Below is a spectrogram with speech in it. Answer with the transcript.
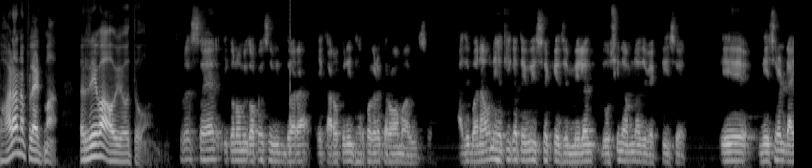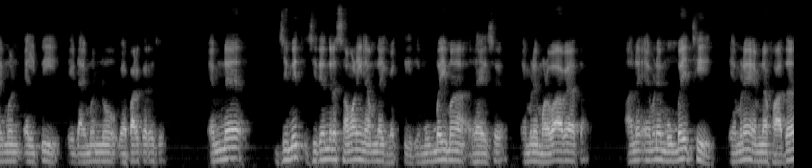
ભાડાના ફ્લેટમાં રહેવા આવ્યો હતો. સુરત શહેર ઇકોનોમિક ઓફિસર દ્વારા એક આરોપીની ધરપકડ કરવામાં આવી છે. આજે બનાવની હકીકત એવી છે કે જે મિલન દોશી નામના જે વ્યક્તિ છે એ નેચરલ ડાયમંડ એલપી એ ડાયમંડનો વેપાર કરે છે. એમને જીમિત જીતેન્દ્ર સવાણી નામના એક વ્યક્તિ જે મુંબઈમાં રહે છે, એમણે મળવા આવ્યા હતા અને એમણે મુંબઈથી એમણે એમના ફાધર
